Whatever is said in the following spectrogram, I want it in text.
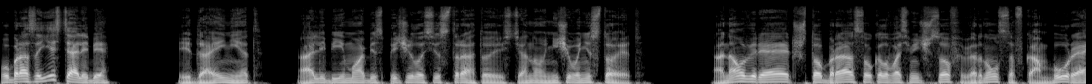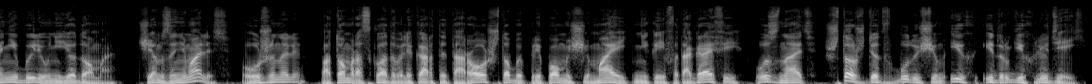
У Браза есть алиби? И да, и нет. Алиби ему обеспечила сестра, то есть оно ничего не стоит. Она уверяет, что Брас около восьми часов вернулся в Камбур, и они были у нее дома. Чем занимались? Ужинали, потом раскладывали карты Таро, чтобы при помощи маятника и фотографий узнать, что ждет в будущем их и других людей.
